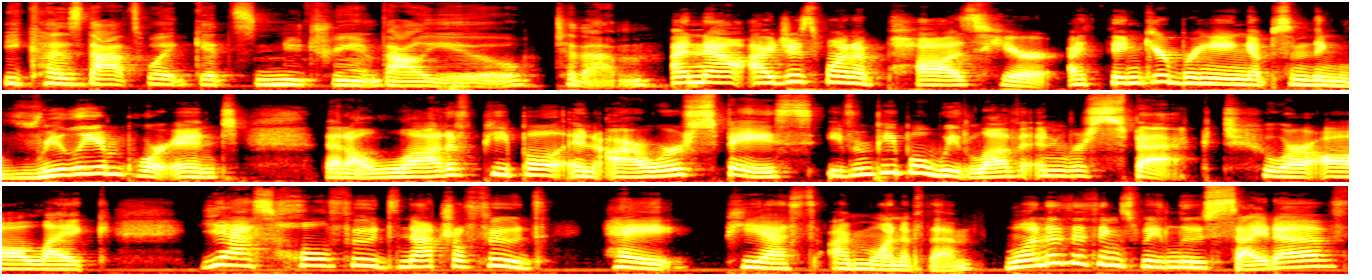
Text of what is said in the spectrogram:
because that's what gets nutrient value to them. And now I just want to pause here. I think you're bringing up something really important that a lot of people in our space, even people we love and respect, who are all like, yes, whole foods, natural foods. Hey, P.S., I'm one of them. One of the things we lose sight of,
